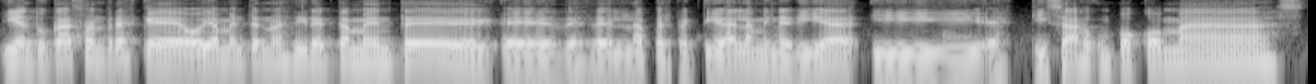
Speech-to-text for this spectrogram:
y en tu caso, Andrés, que obviamente no es directamente eh, desde la perspectiva de la minería y es quizás un poco más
